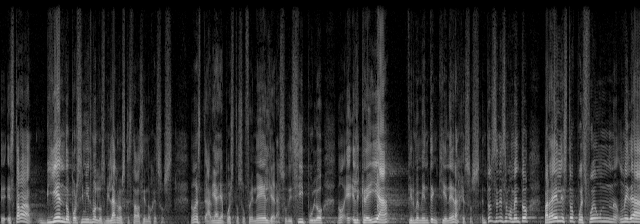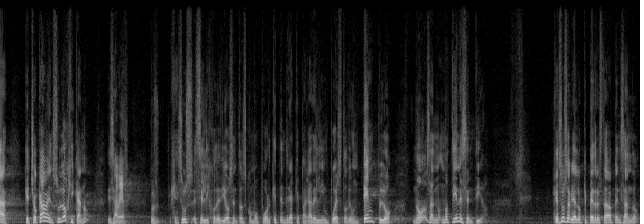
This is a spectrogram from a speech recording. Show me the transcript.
eh, estaba viendo por sí mismo los milagros que estaba haciendo Jesús. ¿no? Este, había ya puesto su fe en él, ya era su discípulo, ¿no? E, él creía firmemente en quién era Jesús. Entonces en ese momento, para él esto pues fue una idea que chocaba en su lógica, ¿no? Dice, a ver, pues Jesús es el Hijo de Dios, entonces como por qué tendría que pagar el impuesto de un templo, ¿no? O sea, no tiene sentido. Jesús sabía lo que Pedro estaba pensando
